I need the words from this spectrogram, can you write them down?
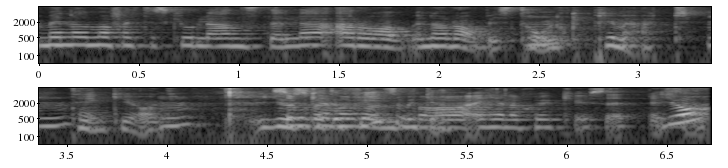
Men om man faktiskt skulle anställa arab, en arabisk tolk Mm. primärt, Mm. tänker jag. Mm. Just Som kan att det finns mycket. hela sjukhuset. liksom. Ja, Mm.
